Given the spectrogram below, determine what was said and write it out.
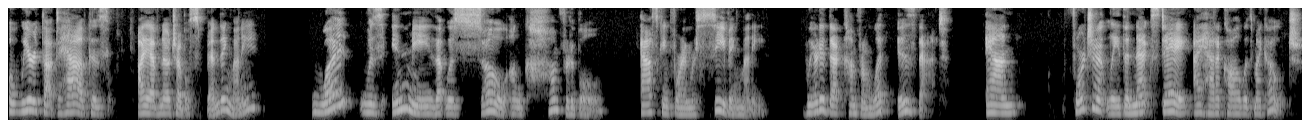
a weird thought to have because I have no trouble spending money. What was in me that was so uncomfortable asking for and receiving money? Where did that come from? What is that? And fortunately, the next day I had a call with my coach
